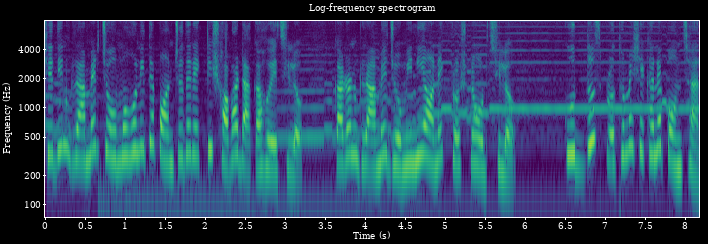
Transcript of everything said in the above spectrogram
সেদিন গ্রামের চৌমোহনীতে পঞ্চদের একটি সভা ডাকা হয়েছিল। কারণ গ্রামে জমি নিয়ে অনেক প্রশ্ন উঠছিল। কুদ্দুস প্রথমে সেখানে পৌঁছান,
